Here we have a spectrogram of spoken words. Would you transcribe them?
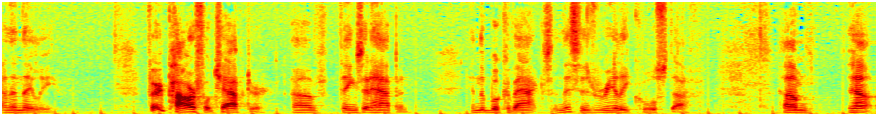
And then they leave. Very powerful chapter of things that happen in the book of Acts. And this is really cool stuff. Um, now,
